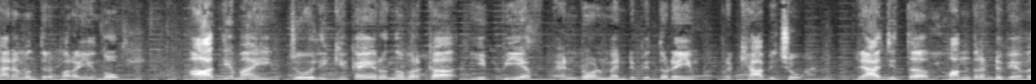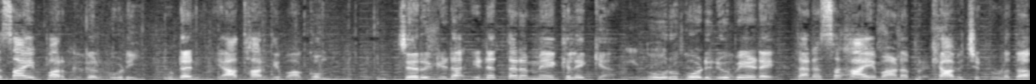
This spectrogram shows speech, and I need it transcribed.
ധനമന്ത്രി പറയുന്നു. ആദ്യമായി ജോലിക്ക് കയറുന്നവർക്ക് ഇ പി എഫ് എൻറോൾമെന്റ് പിന്തുണയും പ്രഖ്യാപിച്ചു. രാജ്യത്ത് പന്ത്രണ്ട് വ്യവസായ പാർക്കുകൾ കൂടി ഉടൻ യാഥാർത്ഥ്യമാക്കും. ചെറുകിട ഇടത്തരം മേഖലയ്ക്ക് നൂറ് കോടി രൂപയുടെ ധനസഹായമാണ് പ്രഖ്യാപിച്ചിട്ടുള്ളത്.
